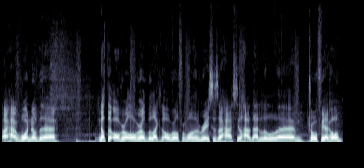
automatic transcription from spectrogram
I have one of the, not the overall overall, but like the overall from one of the races. I have, still have that little um, trophy at home.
